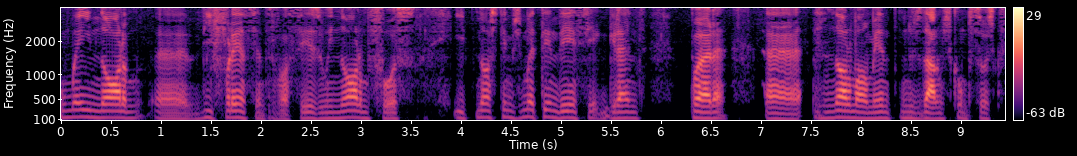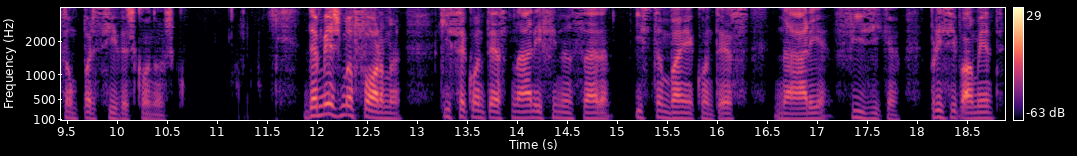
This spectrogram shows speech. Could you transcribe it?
uma enorme uh, diferença entre vocês, um enorme fosso e nós temos uma tendência grande para uh, normalmente nos darmos com pessoas que são parecidas connosco. Da mesma forma que isso acontece na área financeira, isso também acontece na área física, principalmente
